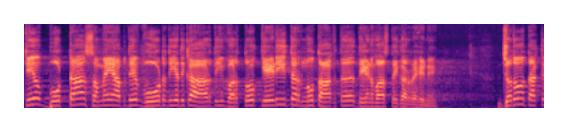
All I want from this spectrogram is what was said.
ਕਿ ਉਹ ਵੋਟਾਂ ਸਮੇਂ ਆਪਦੇ ਵੋਟ ਦੀ ਅਧਿਕਾਰ ਦੀ ਵਰਤੋਂ ਕਿਹੜੀ ਧਿਰ ਨੂੰ ਤਾਕਤ ਦੇਣ ਵਾਸਤੇ ਕਰ ਰਹੇ ਨੇ? ਜਦੋਂ ਤੱਕ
